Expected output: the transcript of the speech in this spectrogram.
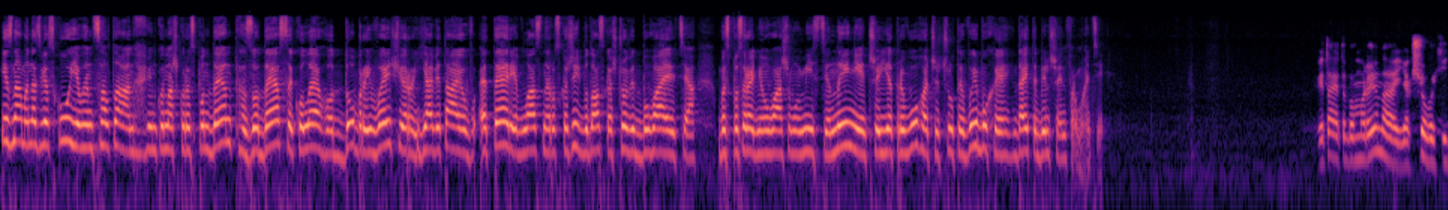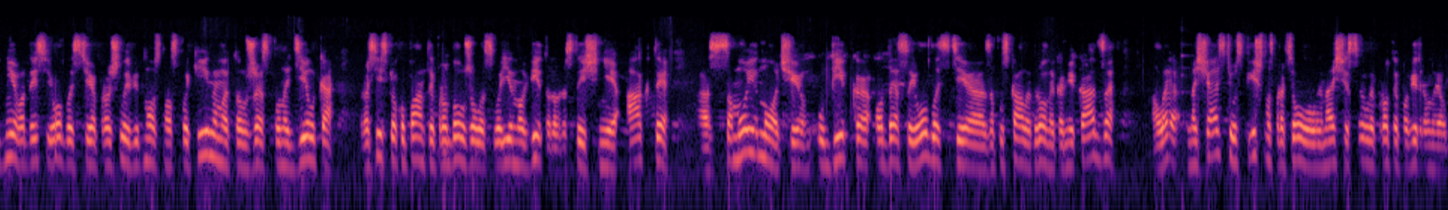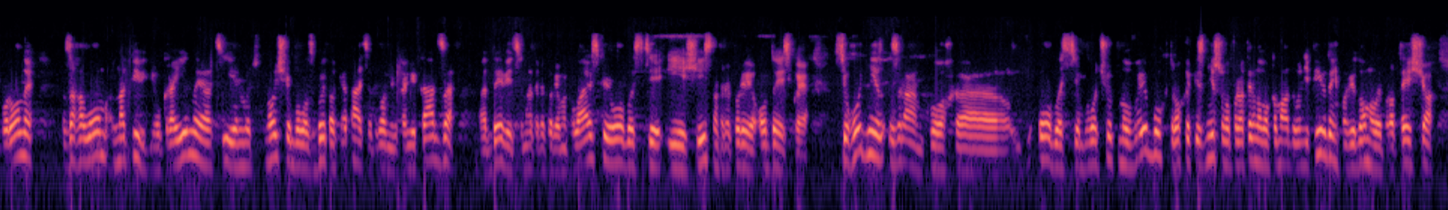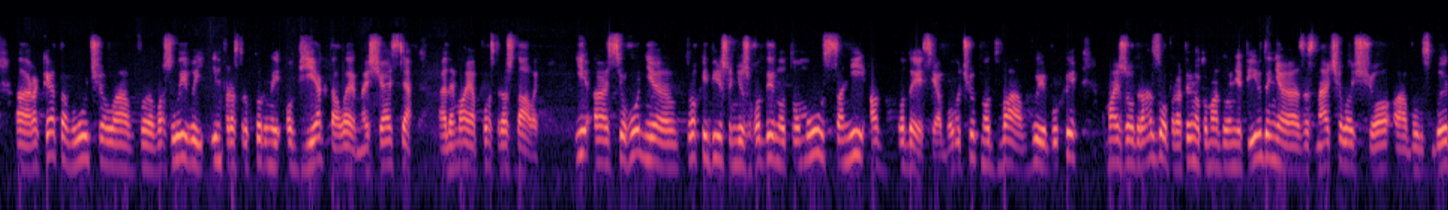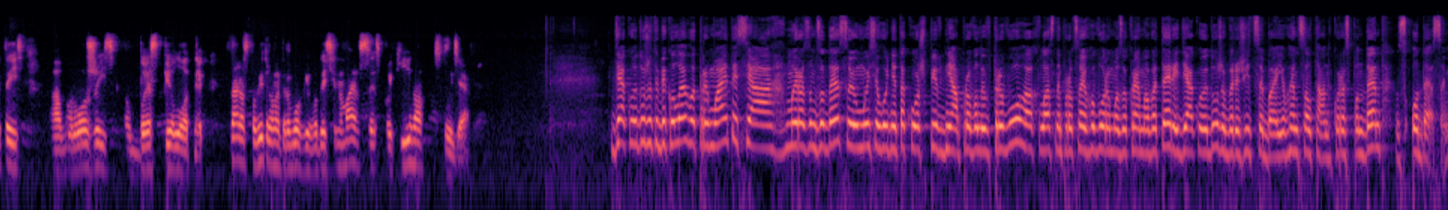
І з нами на зв'язку Євген Салтан. Він наш кореспондент з Одеси. Колего, добрий вечір. Я вітаю в етері. Власне, розкажіть, будь ласка, що відбувається безпосередньо у вашому місті нині? Чи є тривога, чи чути вибухи? Дайте більше інформації. Вітаю тебе, Марина. Якщо вихідні в Одесі області пройшли відносно спокійними, то вже з понеділка російські окупанти продовжили свої нові терористичні акти. З самої ночі у бік Одеси і області запускали дрони камікадзе, але на щастя успішно спрацьовували наші сили протиповітряної оборони. Загалом на півдні України цієї ночі було збито 15 дронів камікадзе. 9 на території Миколаївської області і 6 на території Одеської. Сьогодні зранку е, в області було чутно вибух. Трохи пізніше в оперативному командуванні Південь повідомили про те, що е, ракета влучила в важливий інфраструктурний об'єкт, але на щастя немає постраждалих. І е, сьогодні, трохи більше ніж годину тому, в самій Од- Одесі було чутно два вибухи майже одразу оперативне командування Південь зазначило, що був збитий ворожий безпілотник. Зараз повітряної тривоги в Одесі немає. Все спокійно. Студія. Дякую дуже тобі, колего. Тримайтеся. Ми разом з Одесою. Ми сьогодні також півдня провели в тривогах. Власне про це й говоримо зокрема в етері. Дякую дуже. Бережіть себе. Євген Салтан, кореспондент з Одеси.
